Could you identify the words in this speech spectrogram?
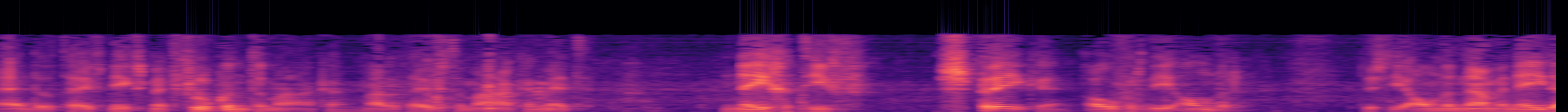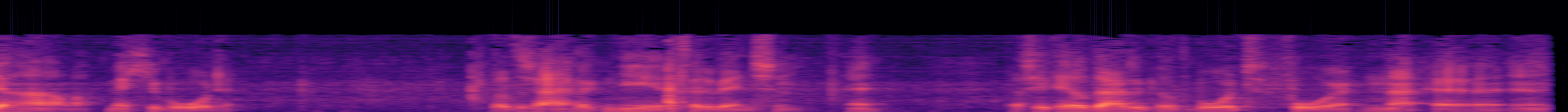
En dat heeft niks met vloeken te maken, maar dat heeft te maken met negatief spreken over die ander. Dus die ander naar beneden halen met je woorden. Dat is eigenlijk neer verwensen. Hè? Daar zit heel duidelijk dat woord voor eh, eh,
